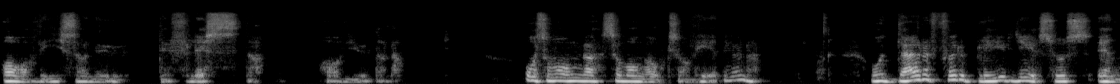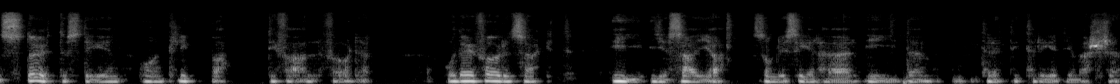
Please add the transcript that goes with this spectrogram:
avvisar nu de flesta av judarna. Och så många, så många också av hedningarna. Och därför blir Jesus en stötesten och en klippa till fall för dem. Och det är förutsagt i Jesaja som ni ser här i den 33 versen.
